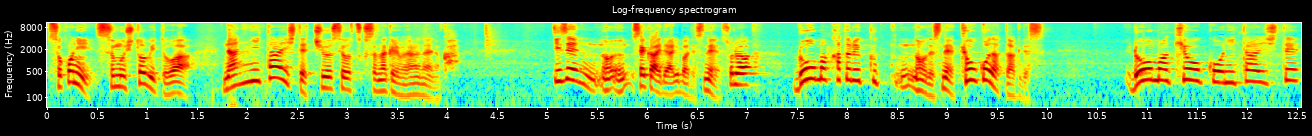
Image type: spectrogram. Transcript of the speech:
そこに住む人々は何に対して忠誠を尽くさなければならないのか。以前の世界であればですねそれはローマカトリックのですね教皇だったわけです。ローマ教皇に対して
